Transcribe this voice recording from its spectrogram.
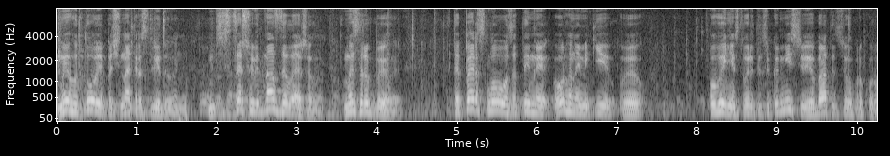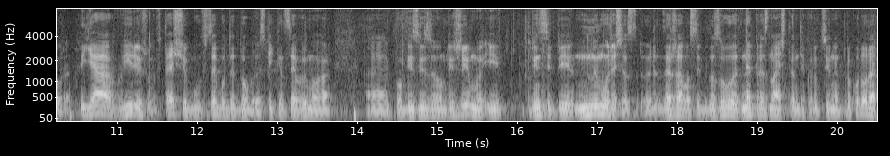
ми готові починати розслідування. Все, що від нас залежало, ми зробили. Тепер слово за тими органами, які е, повинні створити цю комісію і обрати цього прокурора. Я вірю в те, що все буде добре, оскільки це вимога е, по безвізовому режиму, і в принципі не може зараз держава собі дозволити не призначити антикорупційного прокурора.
